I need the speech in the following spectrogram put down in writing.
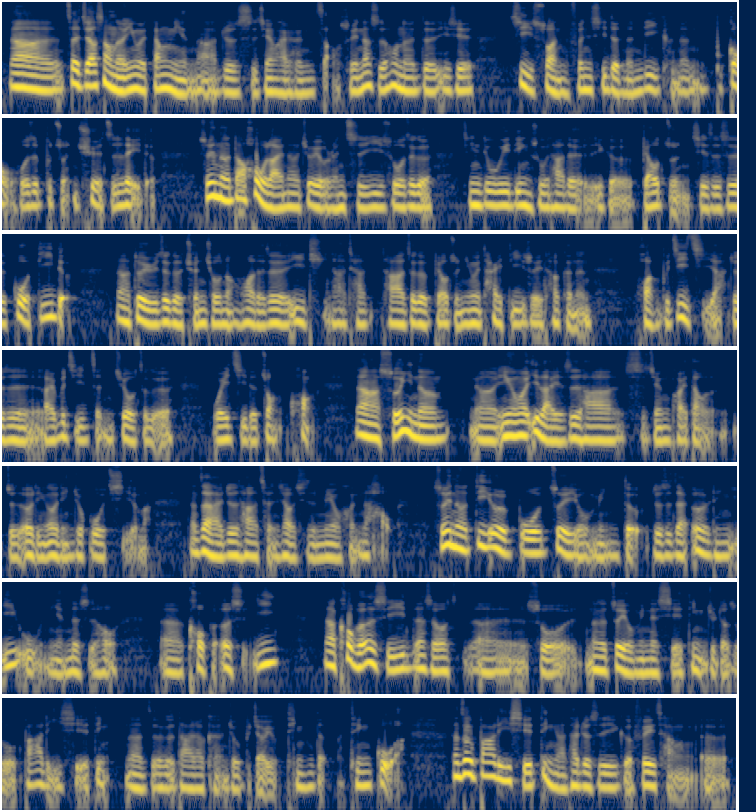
那再加上呢，因为当年呢、啊，就是时间还很早，所以那时候呢的一些计算分析的能力可能不够，或是不准确之类的。所以呢，到后来呢，就有人质疑说，这个《京都议定书》它的一个标准其实是过低的。那对于这个全球暖化的这个议题，那它它这个标准因为太低，所以它可能缓不济急啊，就是来不及拯救这个危急的状况。那所以呢，呃，因为一来也是它时间快到了，就是二零二零就过期了嘛。那再来就是它的成效其实没有很好，所以呢，第二波最有名的就是在二零一五年的时候，呃，COP 二十一。那 COP 二十一那时候，呃，所那个最有名的协定就叫做巴黎协定。那这个大家可能就比较有听的听过啊。那这个巴黎协定啊，它就是一个非常呃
